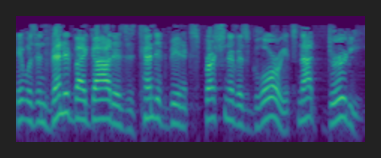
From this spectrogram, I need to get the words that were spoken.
It was invented by God as intended to be an expression of His glory. It's not dirty.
